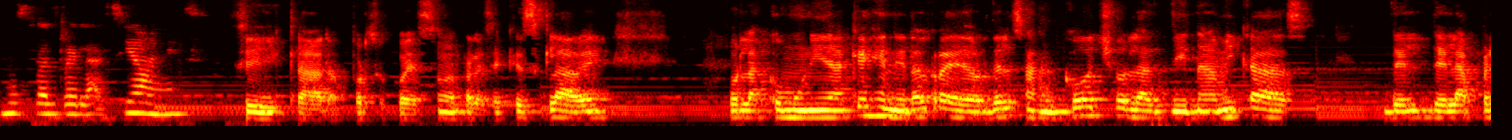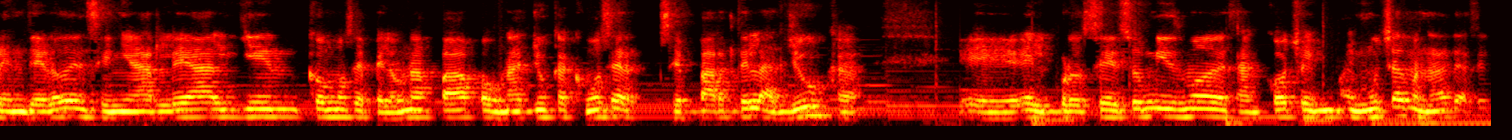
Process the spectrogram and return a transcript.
nuestras relaciones. Sí, claro, por supuesto, me parece que es clave por la comunidad que genera alrededor del sancocho, las dinámicas del, del, aprender o de enseñarle a alguien cómo se pela una papa, una yuca, cómo se, se parte la yuca, eh, el proceso mismo de sancocho, hay, muchas maneras de hacer.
